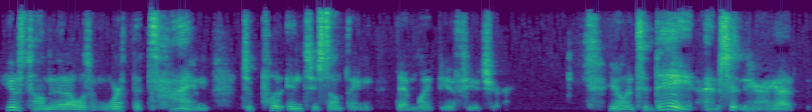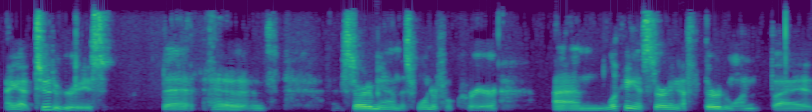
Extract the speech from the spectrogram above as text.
He was telling me that I wasn't worth the time to put into something that might be a future. You know, and today I'm sitting here, I got I got two degrees that have started me on this wonderful career. I'm looking at starting a third one by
